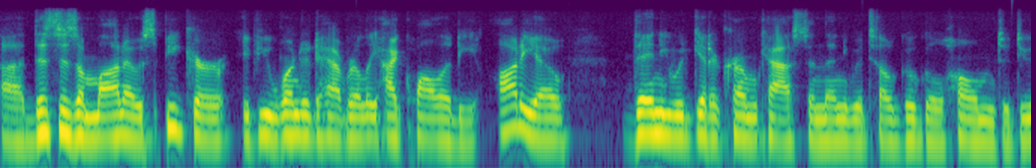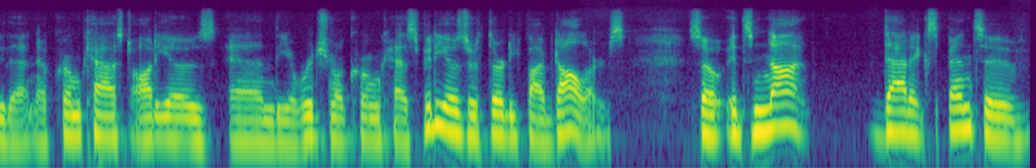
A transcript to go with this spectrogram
uh, this is a mono speaker. If you wanted to have really high quality audio, then you would get a Chromecast and then you would tell Google Home to do that. Now Chromecast audios and the original Chromecast videos are thirty five dollars. So it's not that expensive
